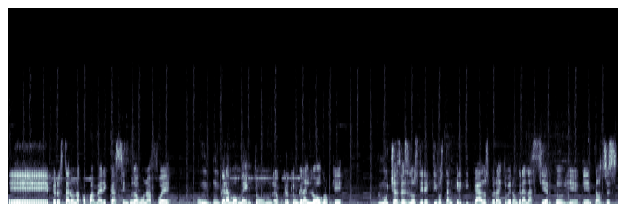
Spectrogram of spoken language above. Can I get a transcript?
eh, pero estar en una Copa América sin duda alguna fue un, gran momento, creo que un gran logro que muchas veces los directivos están criticados, pero ahí tuvieron gran acierto y entonces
